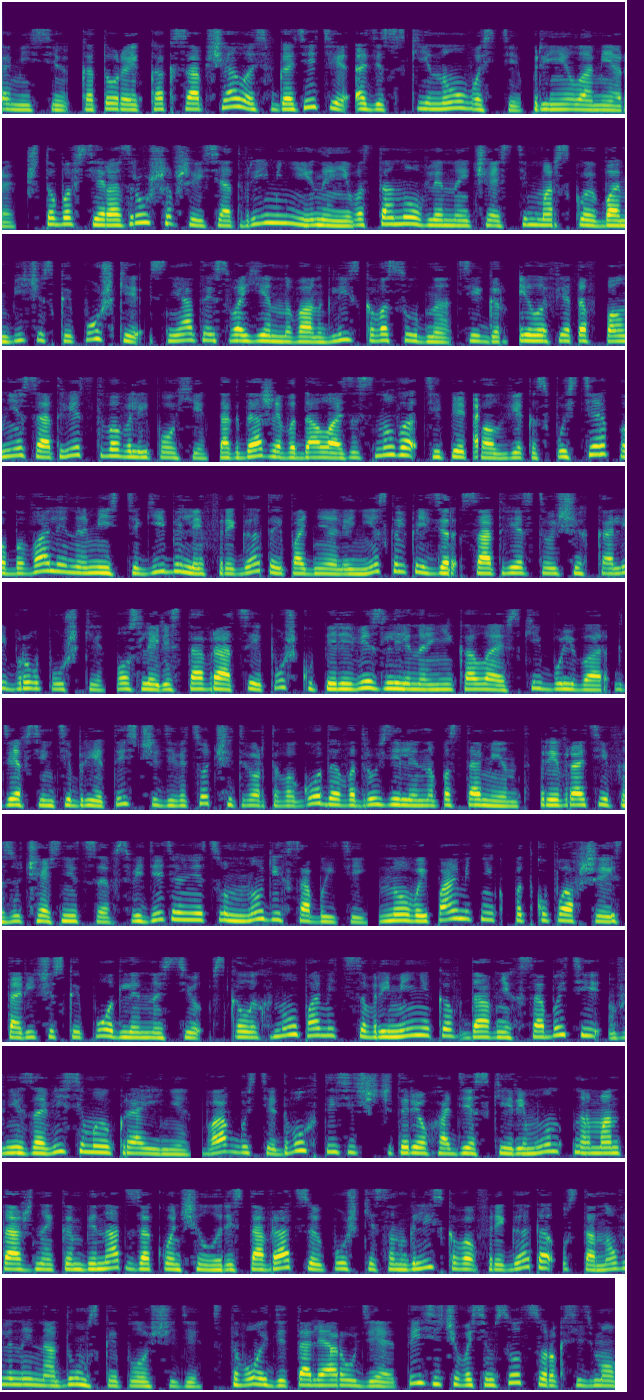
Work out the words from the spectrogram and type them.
комиссию, которая, как сообщалось в газете «Одесские новости», приняла меры, чтобы все разрушившиеся от времени и ныне восстановленные части морской бомбической пушки, снятые с военного английского судна «Тигр» и «Лафета» вполне соответствовали эпохе. Тогда же водолазы снова, теперь полвека спустя, побывали на месте гибели фрегата и подняли несколько изер, соответствующих калибру пушки. После реставрации пушку перевезли на Николаевский бульвар, где в сентябре 1904 года водрузили на постамент, превратив из участницы в свидетельницу многих событий. Новый памятник, подкупавший исторической подлинностью, всколыхнул память современников давних событий в независимой Украине. В августе 2004 Одесский ремонтно-монтажный комбинат закончил реставрацию пушки с английского фрегата, установленной на Думской площади. Ствой детали орудия 1847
